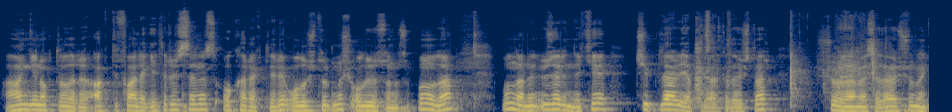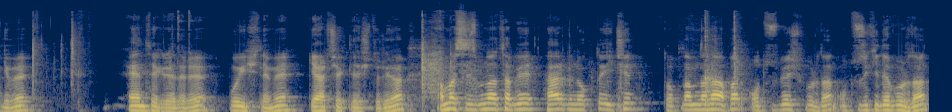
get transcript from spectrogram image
hangi noktaları aktif hale getirirseniz o karakteri oluşturmuş oluyorsunuz. Bunu da bunların üzerindeki çipler yapıyor arkadaşlar. Şurada mesela şunun gibi entegreleri bu işlemi gerçekleştiriyor. Ama siz buna tabi her bir nokta için toplamda ne yapar? 35 buradan, 32 de buradan.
